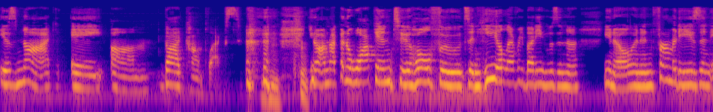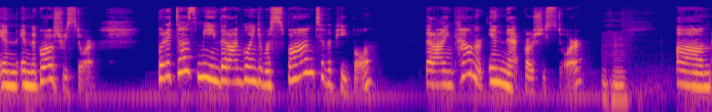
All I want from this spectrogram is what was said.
is not a um, God complex. Mm-hmm, sure. you know, I'm not going to walk into Whole Foods and heal everybody who's in a, you know, in infirmities in, in, in the grocery store. But it does mean that I'm going to respond to the people that I encounter in that grocery store. Mm-hmm. Um,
